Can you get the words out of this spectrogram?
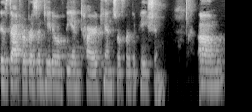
is that representative of the entire cancer for the patient? Um,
